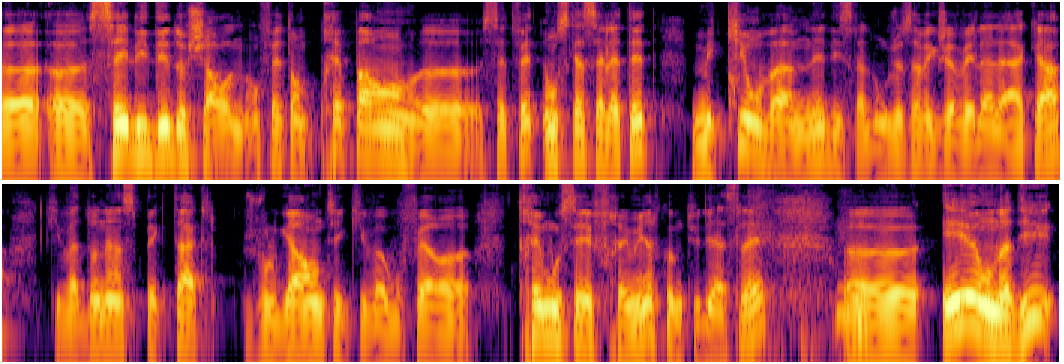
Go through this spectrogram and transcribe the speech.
Euh, euh, c'est l'idée de Sharon. En fait en préparant cette fête on se cassait la tête mais qui on va amener d'Israël? Donc je savais que j'avais la Laaka qui va donner un spectacle je vous le garantis qui va vous faire trémousser et frémir comme tu dis Asley et on a dit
